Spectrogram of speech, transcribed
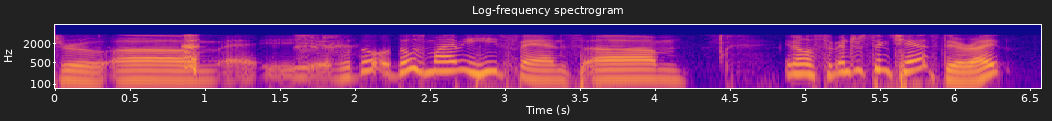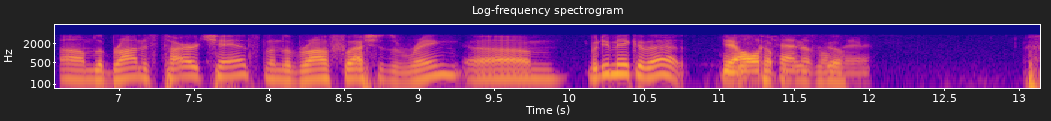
true. Um, eh, yeah, well, tho- those Miami Heat fans, um, you know, some interesting chants there, right? Um, LeBron is tired chants, then LeBron flashes a ring. Um, what do you make of that? Yeah, all ten of them there.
